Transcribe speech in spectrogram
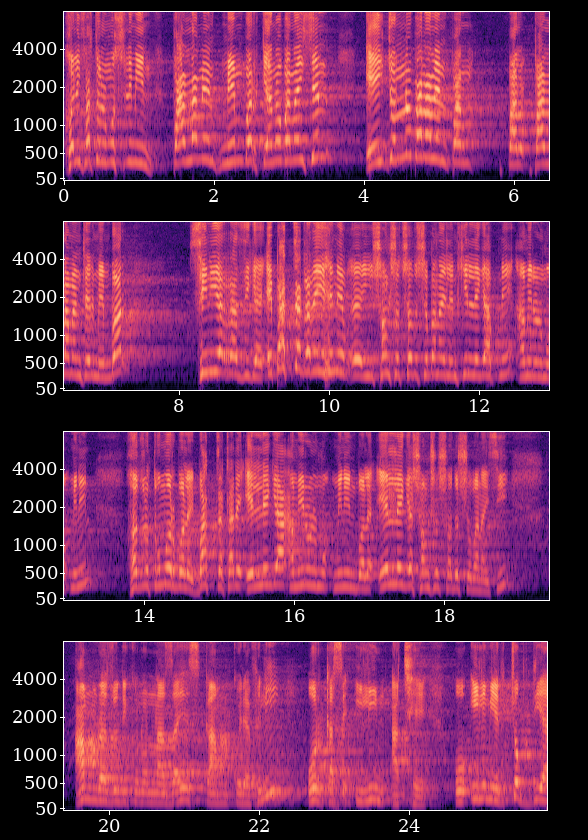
খলিফাতুল মুসলিমিন পার্লামেন্ট মেম্বার কেন বানাইছেন? এই জন্য বানালেন পার- পার- পার্লামেন্টের মেম্বার। সিনিয়র রাজিগায় এই বাচ্চাটার এখানে এই সংসদ সদস্য বানাইলেন কি লেগে আপনি? আমিরুল মিনিন হজরত উমর বলে, বাচ্চাটারে এর লেগে আমিরুল মিনিন বলে, এর লেগে সংসদ সদস্য বানাইছি। আমরা যদি কোনো নাজায়েজ কাম করে ফেলি, ওর কাছে ইলিম আছে, ও ইলিমের চোখ দিয়া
